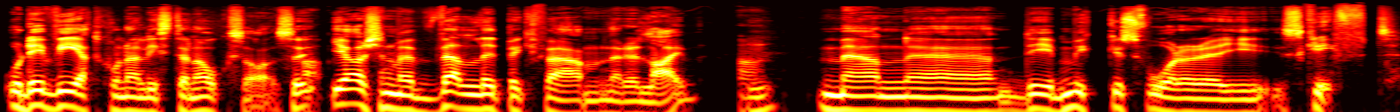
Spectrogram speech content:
Och det vet journalisterna också. Så jag känner mig väldigt bekväm när det är live. Mm. Men eh, det är mycket svårare i skrift.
